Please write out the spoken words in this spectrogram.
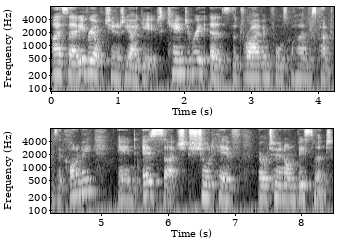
I say at every opportunity I get, Canterbury is the driving force behind this country's economy, and as such should have a return on investment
